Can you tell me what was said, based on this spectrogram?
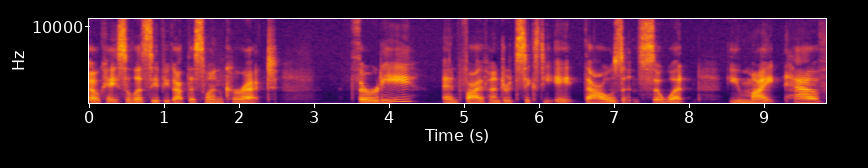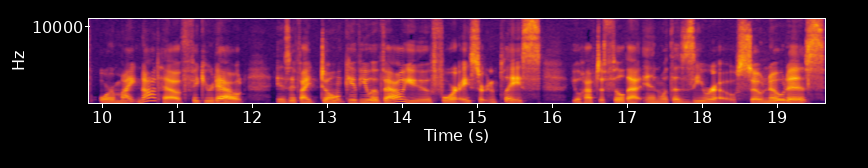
Okay, so let's see if you got this one correct. 30 and 568 thousandths. So what you might have or might not have figured out is if I don't give you a value for a certain place, you'll have to fill that in with a zero. So notice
